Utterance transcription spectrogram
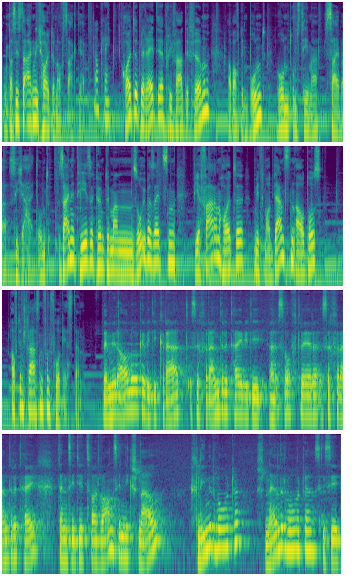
Und das ist er eigentlich heute noch, sagt er. Okay. Heute berät er private Firmen, aber auch den Bund rund ums Thema Cybersicherheit. Und seine These könnte man so übersetzen, wir fahren heute mit modernsten Autos auf den Straßen von vorgestern. Wenn wir anschauen, wie die Geräte sich verändert haben, wie die äh, Software sich verändert haben, dann sind die zwar wahnsinnig schnell kleiner geworden, schneller geworden, sie sind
